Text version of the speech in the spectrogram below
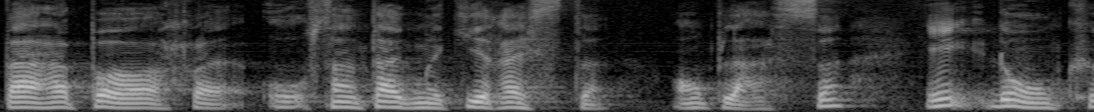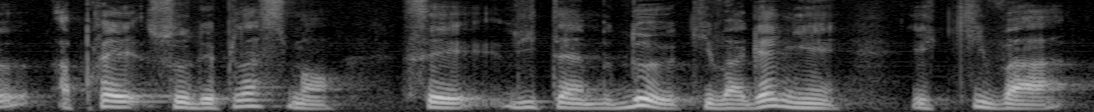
par rapport au syntagme qui reste en place. Et donc, après ce déplacement, c'est l'item 2 qui va gagner et qui va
